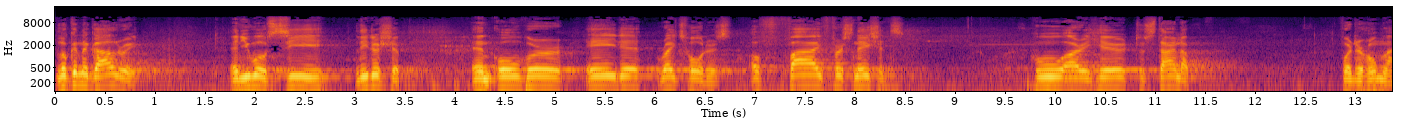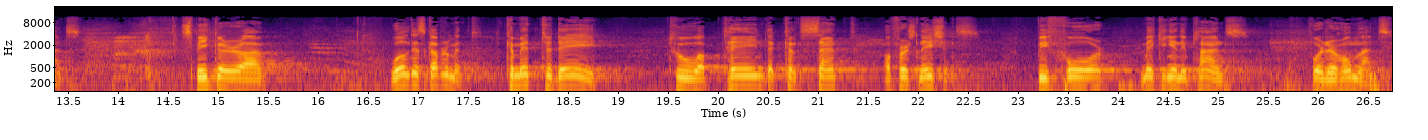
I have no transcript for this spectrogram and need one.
Look in the gallery, and you will see leadership and over 80 rights holders of five First Nations who are here to stand up for their homelands. Speaker, uh, will this government commit today to obtain the consent of First Nations before making any plans for their homelands?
